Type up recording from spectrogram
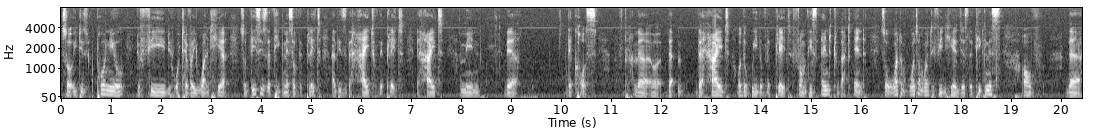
So it is upon you to feed whatever you want here. So this is the thickness of the plate and this is the height of the plate. The height i mean the the course the uh, the, the height or the width of the plate from this end to that end so what I'm, what I'm going to feed here is just the thickness of the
